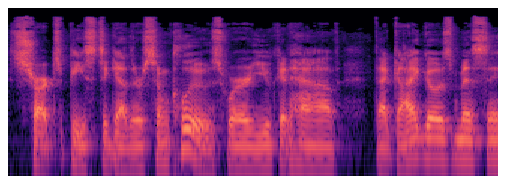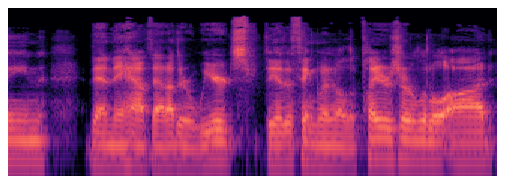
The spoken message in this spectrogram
start to piece together some clues where you could have that guy goes missing. Then they have that other weird, the other thing when all the players are a little odd.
